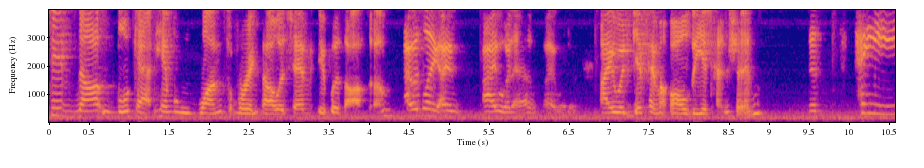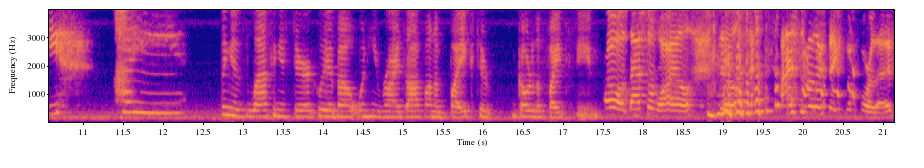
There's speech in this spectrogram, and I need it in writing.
did not look at him once or acknowledge him. It was awesome. I was like, I I would have. I would have. I would give him all the attention. Just hey. Hi. Thing is laughing hysterically about when he rides off on a bike to go to the fight scene. Oh, that's a while still. I have some other things before that.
